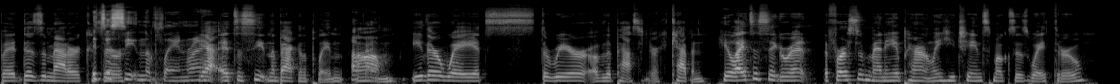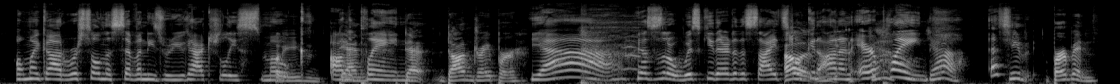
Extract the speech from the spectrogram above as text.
but it doesn't matter because It's a seat in the plane, right? Yeah, it's a seat in the back of the plane. Um, either way, it's the rear of the passenger cabin. He lights a cigarette, the first of many. Apparently, he chain smokes his way through. Oh my God, we're still in the 70s where you actually smoke He's on Dan- the plane. Don Draper. yeah. He has a little whiskey there to the side, Oh, smoking on an airplane. Yeah, That's he bourbon,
